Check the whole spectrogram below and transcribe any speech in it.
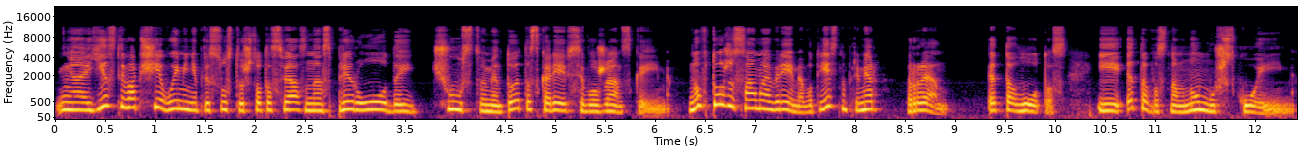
Э, если вообще в имени присутствует что-то связанное с природой, чувствами, то это, скорее всего, женское имя. Но в то же самое время, вот есть, например, Рен, это лотос, и это в основном мужское имя.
